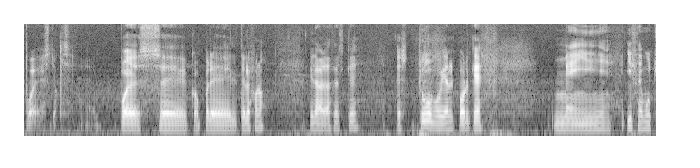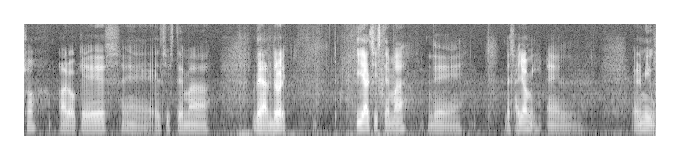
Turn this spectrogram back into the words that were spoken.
pues yo qué sé. Pues eh, compré el teléfono y la verdad es que estuvo muy bien porque me hice mucho a lo que es eh, el sistema de Android y al sistema de, de Xiaomi, el, el MIUI.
